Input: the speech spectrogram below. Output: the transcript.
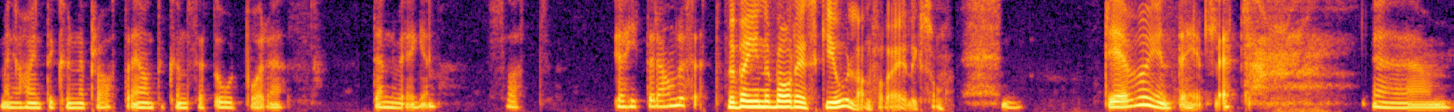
Men jag har inte kunnat prata, jag har inte kunnat sätta ord på det den vägen. Så att jag hittade andra sätt. Men vad innebar det i skolan för dig liksom? Det var ju inte helt lätt. Ehm,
